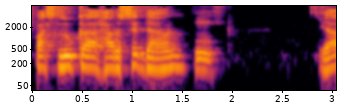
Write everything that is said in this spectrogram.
pas Luka harus sit down, Hmm. ya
